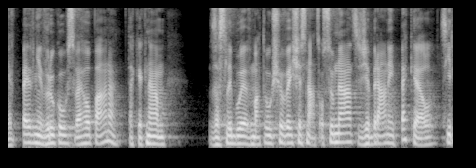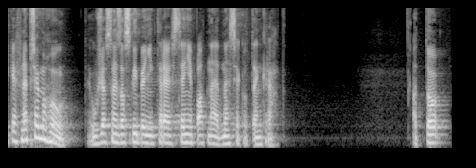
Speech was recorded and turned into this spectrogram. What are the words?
je pevně v rukou svého pána, tak jak nám zaslibuje v Matoušovi 16.18, že brány pekel církev nepřemohou. To je úžasné zaslíbení, které je stejně platné dnes jako tenkrát. A to,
